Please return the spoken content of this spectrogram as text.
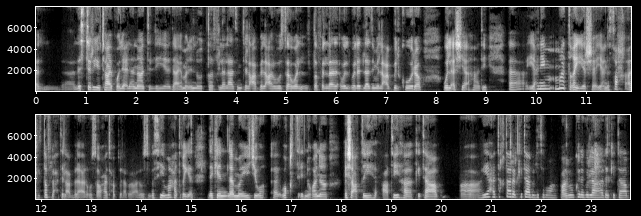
ال- الاستريوتايب والإعلانات اللي هي دائما إنه الطفله لازم تلعب بالعروسة والطفل والولد لازم يلعب بالكورة والأشياء هذه. آه، يعني ما تغير شيء. يعني صح الطفله حتلعب بالعروسة وحتحب تلعب بالعروسة بس هي ما حتغير. لكن لما يجي آه، وقت إنه أنا إيش اعطيه أعطيها كتاب آه، هي حتختار الكتاب اللي تبغاه. فممكن أقول لها هذا الكتاب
